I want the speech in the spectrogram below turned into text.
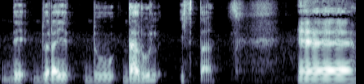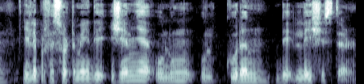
de Durair, do Darul Ifta. É, ele é professor também de Jamia Ulum ul Quran de Leicester.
